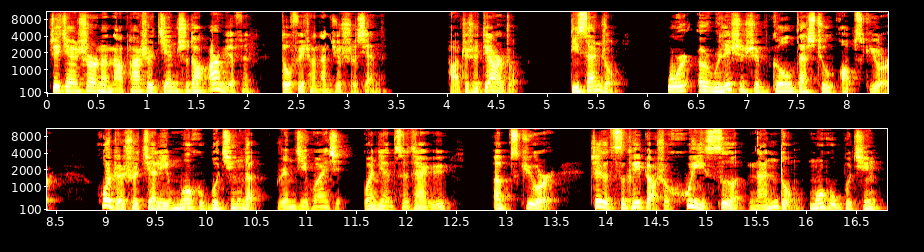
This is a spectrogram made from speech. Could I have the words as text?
这件事儿呢，哪怕是坚持到二月份，都非常难去实现的。好，这是第二种。第三种 ，or a relationship goal that's too obscure，或者是建立模糊不清的人际关系。关键词在于 obscure 这个词可以表示晦涩难懂、模糊不清。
